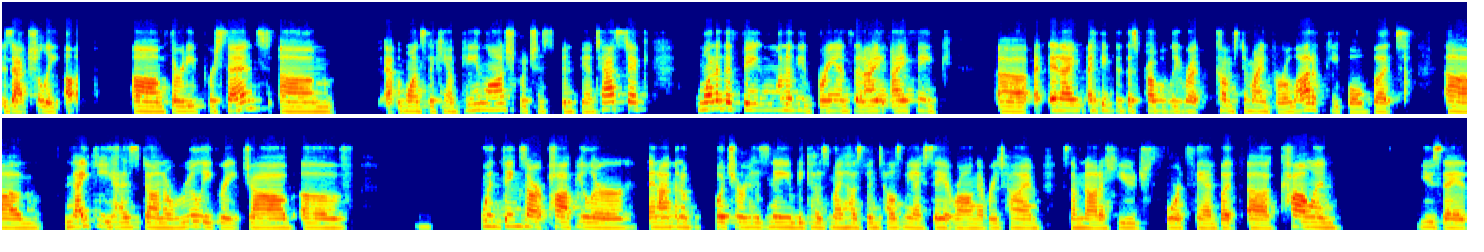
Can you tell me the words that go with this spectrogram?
is actually up um, 30% um, once the campaign launched which has been fantastic. One of the thing one of the brands that i i think uh, and I, I think that this probably re- comes to mind for a lot of people, but um, Nike has done a really great job of when things aren't popular, and I'm going to butcher his name because my husband tells me I say it wrong every time because I'm not a huge sports fan, but uh, Colin, you say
